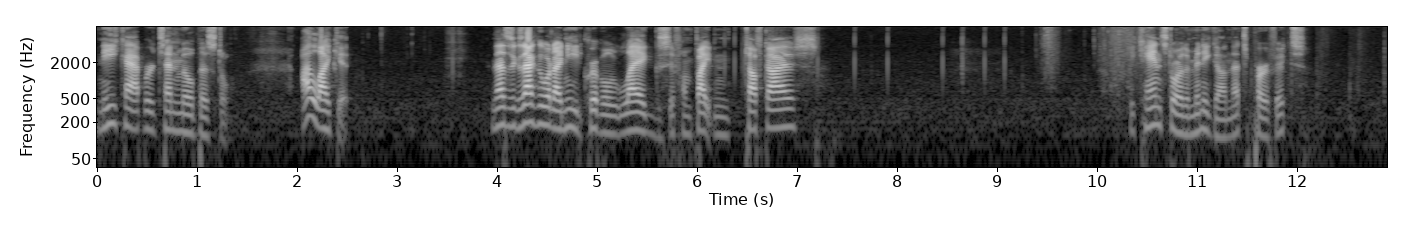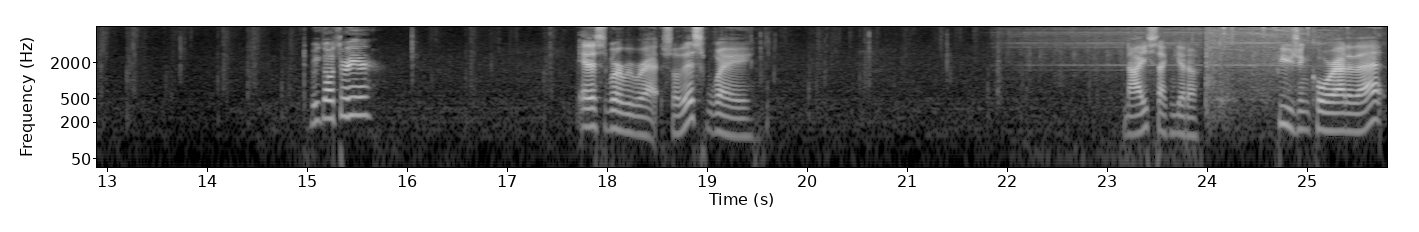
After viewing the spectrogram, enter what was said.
Kneecapper 10 mil pistol. I like it. And that's exactly what I need, crippled legs, if I'm fighting tough guys. He can store the minigun, that's perfect. Did we go through here? Yeah, this is where we were at. So this way... Nice, I can get a fusion core out of that.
